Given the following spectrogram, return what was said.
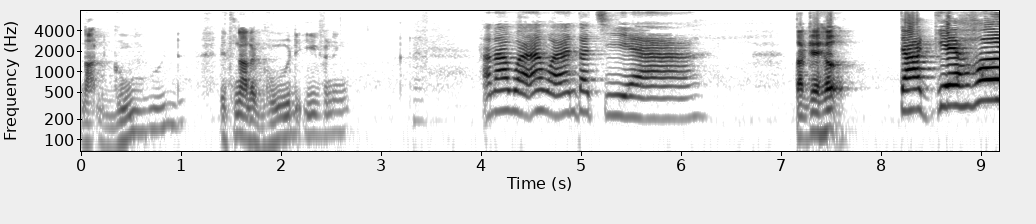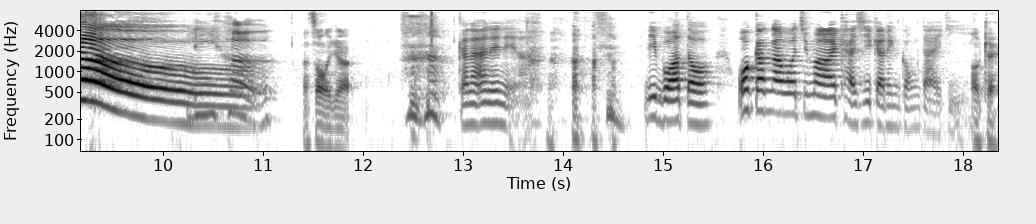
Not good. It's not a good evening. 好啦，晚安，晚安，大家，大家好。大家好。你好， That's all I got. 敢若安尼尔，你无法度。我感觉我即马要开始甲恁讲台语。 Okay.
